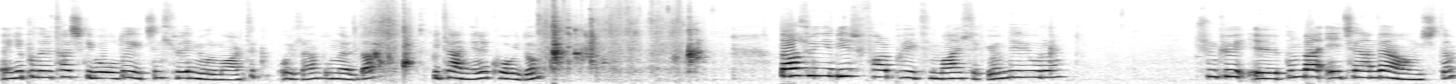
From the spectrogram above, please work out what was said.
E, Yapıları taş gibi olduğu için süremiyorum artık. O yüzden bunları da bitenlere koydum. Daha sonra yine bir far paletini maalesef gönderiyorum. Çünkü e, bunu ben H&M'den almıştım.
